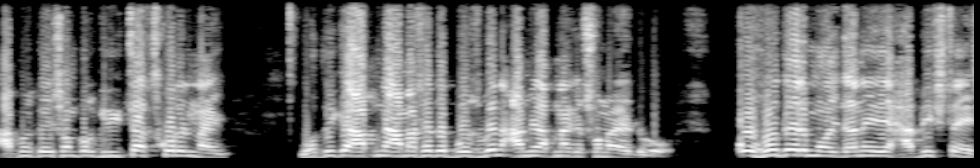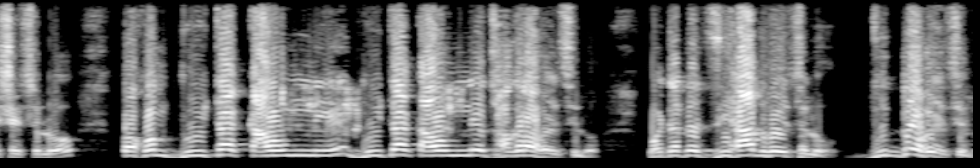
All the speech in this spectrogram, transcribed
আপনি তো এই সম্পর্কে রিচার্জ করেন নাই। ওদিকে আপনি আমার সাথে বসবেন, আমি আপনাকে শোনাই দেবো। ওহুদের ময়দানে এই হাদিসটা এসেছিল, তখন দুইটা কাউম নিয়ে, দুইটা কাউম নিয়ে ঝগড়া হয়েছিল। ওইটাতে জিহাদ হয়েছিল, যুদ্ধ হয়েছিল।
